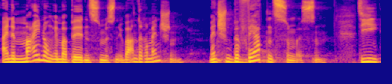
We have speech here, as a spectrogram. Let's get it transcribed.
eine Meinung immer bilden zu müssen über andere Menschen, Menschen bewerten zu müssen, sie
